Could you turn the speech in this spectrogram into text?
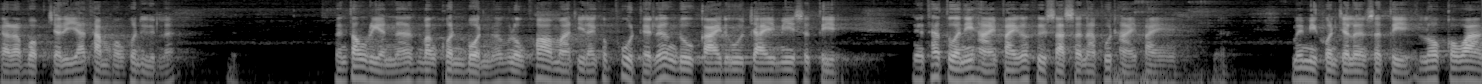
กับระบบจริยธรรมของคนอื่นแล้ว มันต้องเรียนนะ บางคนบ่นว่าหลวงพ่อมาทีไรก็พูด แต่เรื่องดูกายดูใจมีสติเนี่ยถ้าตัวนี้หายไปก็คือศาสนาพุทธหายไป ไม่มีคนเจริญสติ โลกก็ว่าง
